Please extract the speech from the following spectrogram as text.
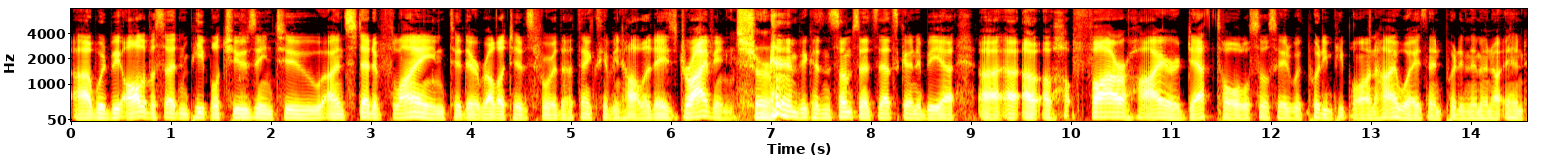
uh, would be all of a sudden people choosing to instead of flying to their relatives for the Thanksgiving holidays, driving. Sure. because in some sense, that's going to be a, a, a, a, far higher death toll associated with putting people on highways than putting them in in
